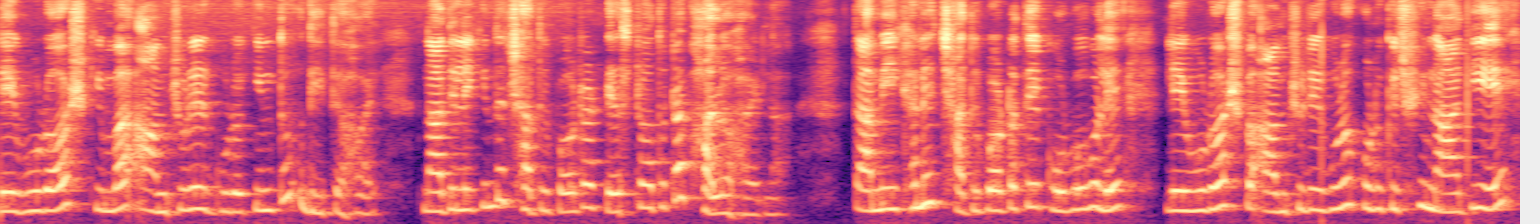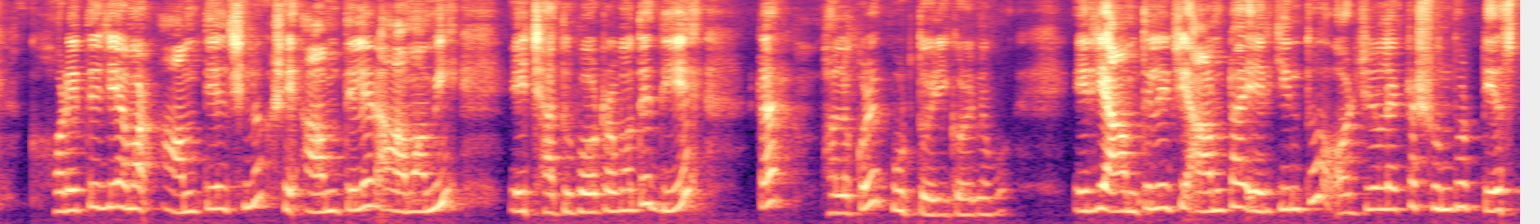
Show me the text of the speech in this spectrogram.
লেবু রস কিংবা আমচুরের গুঁড়ো কিন্তু দিতে হয়, না দিলে কিন্তু ছাতুর পরোটার টেস্টটা অতটা ভালো হয় না। তা আমি এখানে ছাতুর পরোটাতে করব বলে লেবু রস বা আমচুরের গুঁড়ো কোনো কিছুই না দিয়ে ঘরেতে যে আমার আম তেল ছিল, সেই আম তেলের আম আমি এই ছাতু পাউডার মধ্যে দিয়ে একটা ভালো করে পুর তৈরি করে নেব। এর যে আম তেলের যে আমটা, এর কিন্তু অরিজিনাল একটা সুন্দর টেস্ট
